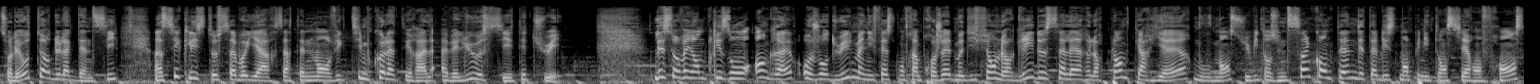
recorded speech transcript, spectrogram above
sur les hauteurs du lac d'Annecy. Un cycliste savoyard, certainement victime collatérale, avait lui aussi été tué. Les surveillants de prison en grève aujourd'hui, manifestent contre un projet de modifiant leur grille de salaire et leur plan de carrière. Mouvement suivi dans une cinquantaine d'établissements pénitentiaires en France.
